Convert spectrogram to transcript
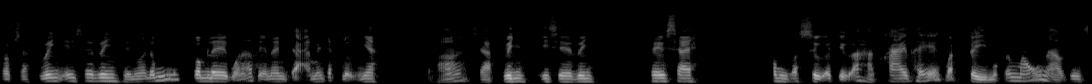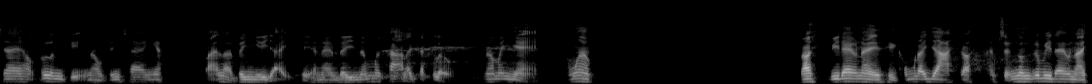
Cục sạc ring IC ring thì nó đúng com lê của nó thì anh em chạy mới chất lượng nha. Đó, sạc ring IC ring. Theo xe, không có sửa chữa hoặc thay thế bất kỳ một cái máu nào trên xe hoặc cái linh kiện nào trên xe nha. Phải là ring như vậy thì anh em đi nó mới khá là chất lượng, nó mới nhẹ, đúng không? Rồi, video này thì cũng đã dài rồi, em sẽ ngưng cái video này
